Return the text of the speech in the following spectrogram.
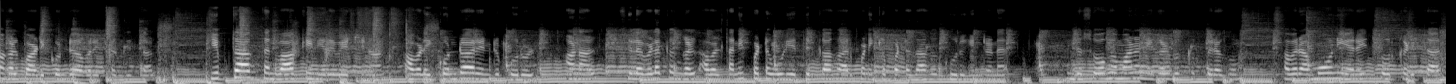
மகள் பாடிக்கொண்டு அவரை சந்தித்தாள். இப்தாக் தன் வாக்கை நிறைவேற்றினான். அவளை கொன்றார் என்று பொருள். ஆனால் சில விளக்கங்கள் அவள் தனிப்பட்ட ஊழியத்திற்காக அர்ப்பணிக்கப்பட்டதாக கூறுகின்றன. இந்த சோகமான நிகழ்வுக்கு பிறகும் அவர் அம்மோனியரை தோற்கடித்தார்.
